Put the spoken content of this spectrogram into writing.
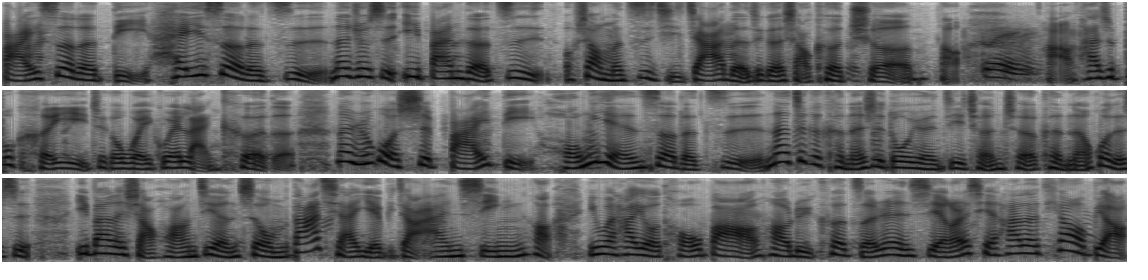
白色的底，黑色的字，那就是一般的字，像我们自己家的这个小客车。好，对，好，它是不可以这个违规揽客的。那如果是白底红颜色的字，那这个可能是多元计程车，可能或者是一般的小黄计程车，我们搭起来也比较安心。哈，因为它有投保哈旅客责任险，而且它的跳表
